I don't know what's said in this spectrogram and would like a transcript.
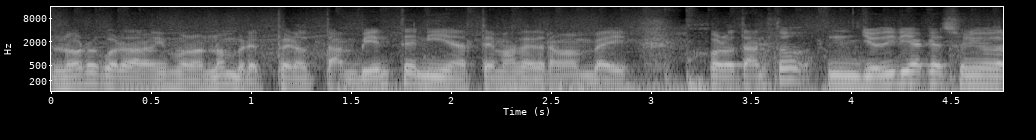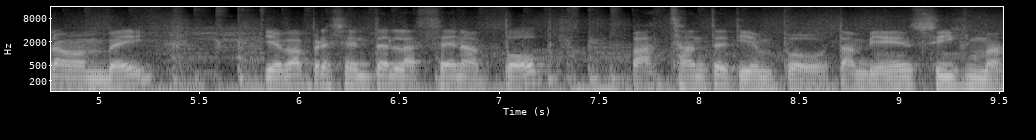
no, recuerdo ahora mismo los nombres, pero también tenía temas de drum and bass. Por lo tanto, yo diría que el sonido drum and bass lleva presente en la escena pop bastante tiempo. También Sigma,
